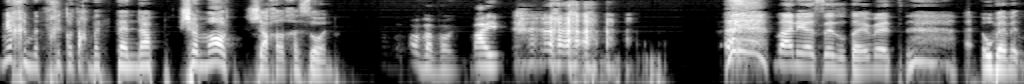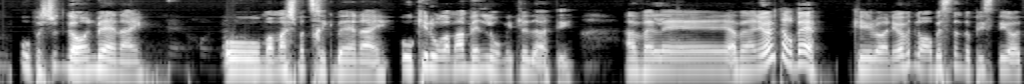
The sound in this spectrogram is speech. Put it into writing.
מי הכי מצחיק אותך בסטנדאפ? שמות. שחר חסון. אוי ואבוי, ביי. מה אני אעשה זאת האמת. הוא באמת, הוא פשוט גאון בעיניי. הוא ממש מצחיק בעיניי. הוא כאילו רמה בינלאומית לדעתי. אבל, אה, אבל אני אוהבת הרבה. כאילו, אני אוהבת גם הרבה סטנדאפיסטיות.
